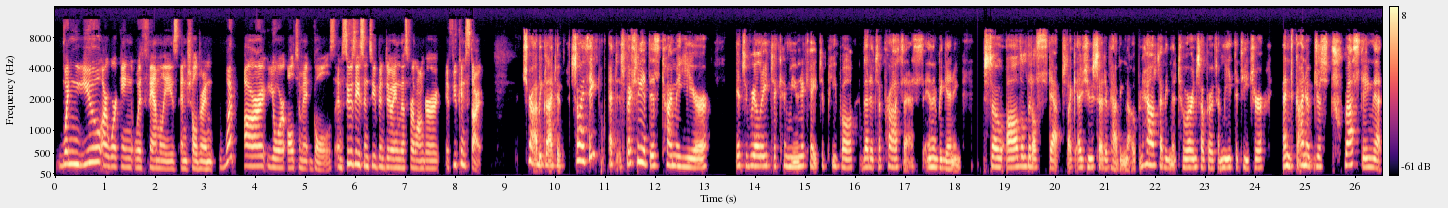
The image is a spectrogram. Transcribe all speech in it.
when you are working with families and children, what are your ultimate goals? And Susie, since you've been doing this for longer, if you can start. Sure, I'll be glad to. So, I think, at, especially at this time of year, it's really to communicate to people that it's a process in the beginning. So, all the little steps, like as you said, of having the open house, having the tour, and so forth, to meet the teacher, and kind of just trusting that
